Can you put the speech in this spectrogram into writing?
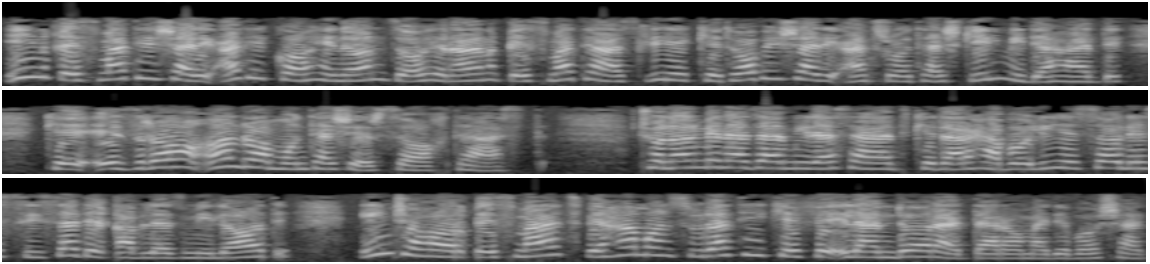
این قسمت شریعت کاهنان ظاهرا قسمت اصلی کتاب شریعت را تشکیل می دهد که ازرا آن را منتشر ساخته است چنان به نظر می رسد که در حوالی سال 300 قبل از میلاد این چهار قسمت به همان صورتی که فعلا دارد در آمده باشد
